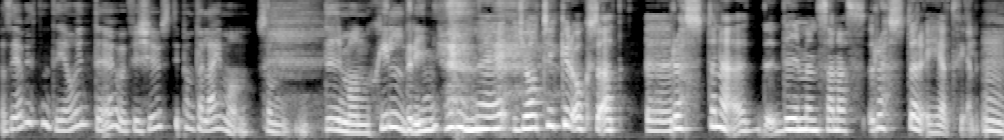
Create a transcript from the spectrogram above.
Alltså jag vet inte, jag är inte överförtjust i Pantalaimon som demonskildring. Nej, jag tycker också att eh, rösterna, demonsarnas röster är helt fel. Mm.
